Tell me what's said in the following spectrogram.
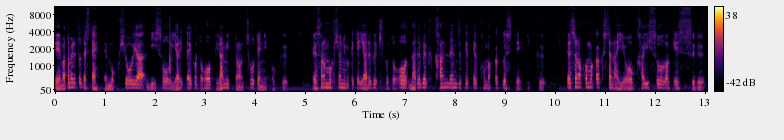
えまとめるとですね、目標や理想、やりたいことをピラミッドの頂点に置く。その目標に向けてやるべきことをなるべく関連付けて細かくしていく。で、その細かくした内容を階層分けする。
